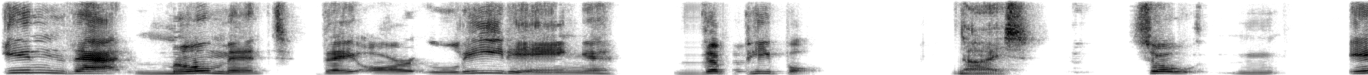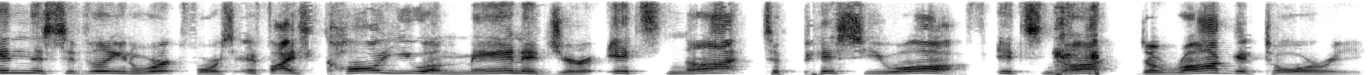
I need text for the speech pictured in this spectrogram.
In that moment, they are leading the people. Nice. So in the civilian workforce, if I call you a manager, it's not to piss you off. It's not derogatory.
